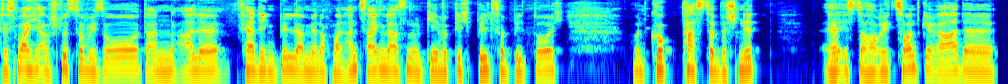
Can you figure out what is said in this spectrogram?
Das mache ich am Schluss sowieso, dann alle fertigen Bilder mir nochmal anzeigen lassen und gehe wirklich Bild für Bild durch und guck, passt der Beschnitt, äh, ist der Horizont gerade,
